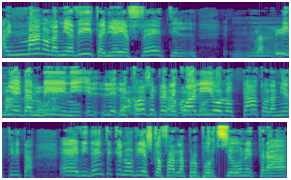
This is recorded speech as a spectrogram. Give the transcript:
ha in mano la mia vita, i miei affetti, sì, i miei bambini, allora, le, diciamo, le, cose per diciamo le quali io ho lottato, la mia attività. È evidente che non riesco a fare la proporzione tra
